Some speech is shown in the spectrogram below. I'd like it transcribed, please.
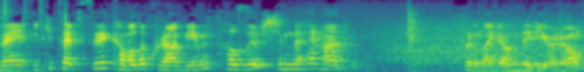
Ve iki tepsi kavala kurabiyemiz hazır. Şimdi hemen fırına gönderiyorum.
